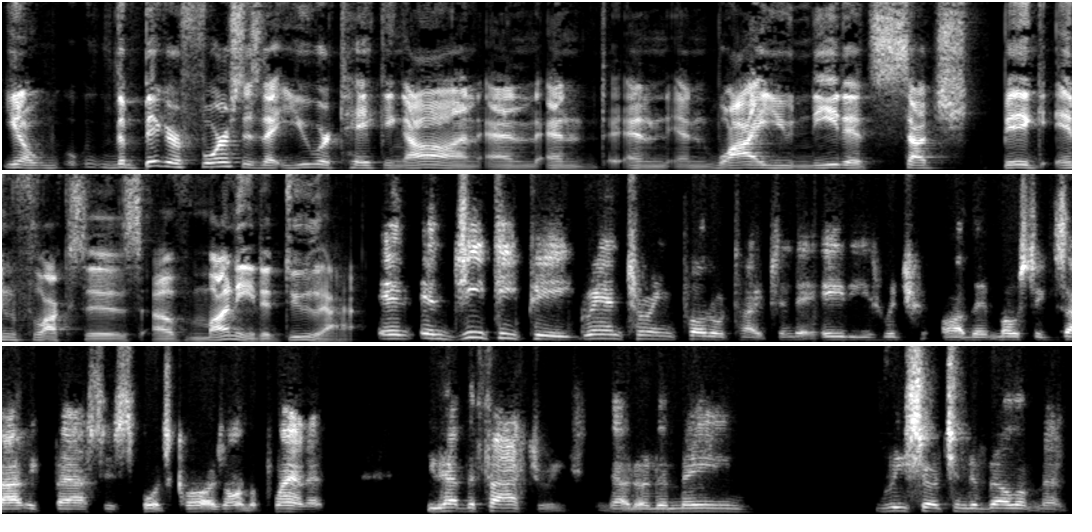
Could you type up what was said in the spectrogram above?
you know, the bigger forces that you were taking on, and and and and why you needed such big influxes of money to do that. In, in GTP, Grand Touring prototypes in the 80s, which are the most exotic, fastest sports cars on the planet, you have the factories that are the main research and development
